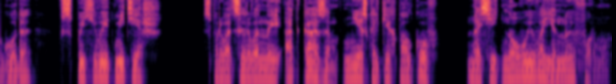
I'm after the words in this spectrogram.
года вспыхивает мятеж, спровоцированный отказом нескольких полков носить новую военную форму.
